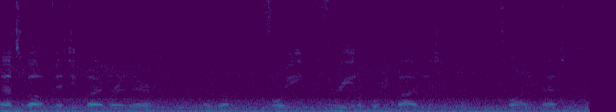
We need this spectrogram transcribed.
That's about 55 right there. There's about 43 and a 45 just flying past me.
